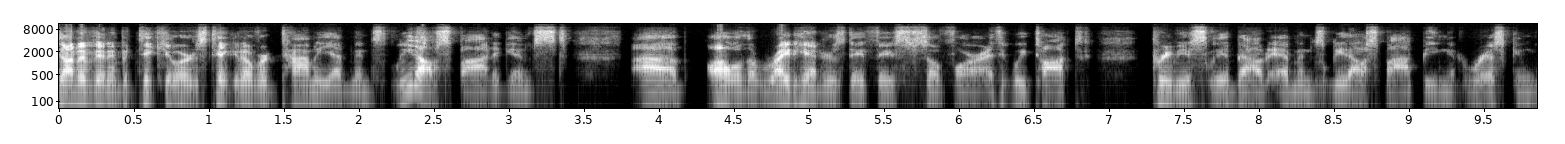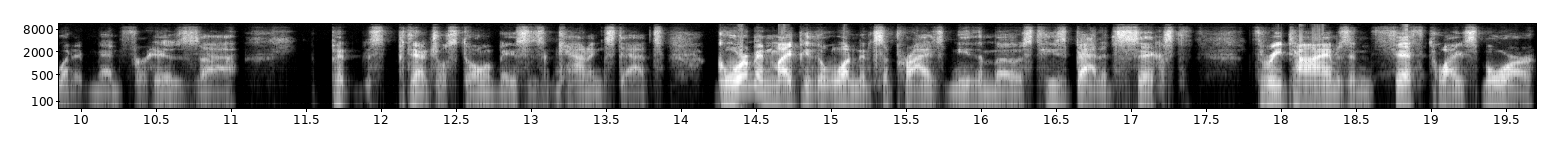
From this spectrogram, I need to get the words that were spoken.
Donovan, in particular, has taken over Tommy Edman's leadoff spot against uh, all of the right-handers they faced so far. I think we talked previously about Edman's leadoff spot being at risk and what it meant for his uh, p- potential stolen bases and counting stats. Gorman might be the one that surprised me the most. He's batted sixth three times and fifth twice more.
